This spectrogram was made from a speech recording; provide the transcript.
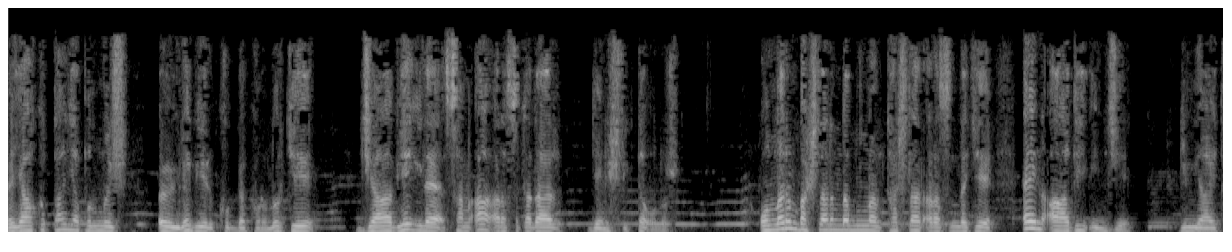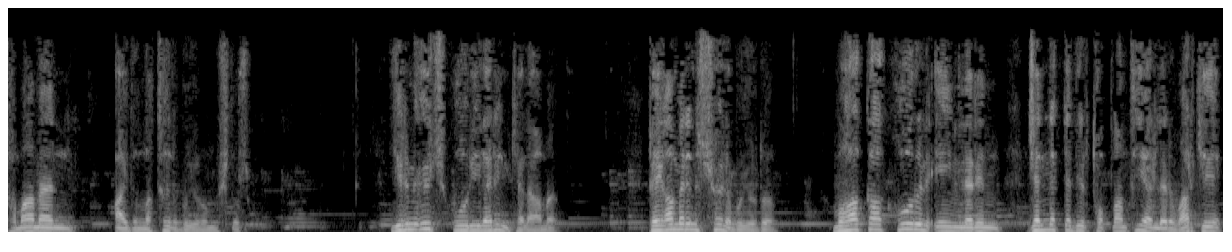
ve yakuttan yapılmış öyle bir kubbe kurulur ki, Caviye ile San'a arası kadar genişlikte olur. Onların başlarında bulunan taşlar arasındaki en adi inci, dünyayı tamamen aydınlatır buyurulmuştur. 23 Hurilerin kelamı Peygamberimiz şöyle buyurdu. Muhakkak hurul eynlerin cennette bir toplantı yerleri var ki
